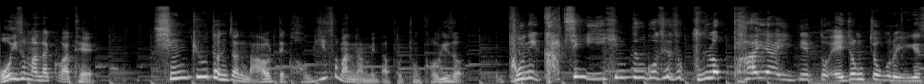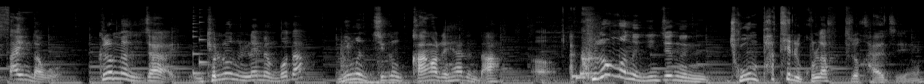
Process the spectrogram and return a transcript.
어디서 만날 것 같아? 신규 던전 나올 때 거기서 만납니다 보통. 거기서. 돈이 같이 힘든 곳에서 굴러파야 이게 또 애정적으로 이게 쌓인다고. 그러면 이제 결론을 내면 뭐다? 님은 지금 강화를 해야 된다 어. 아, 그러면은 이제는 좋은 파티를 골라서 들어가야지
